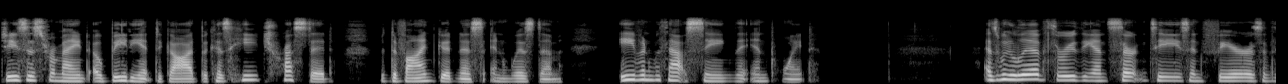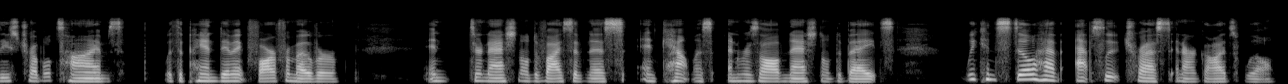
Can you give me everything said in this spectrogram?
Jesus remained obedient to God because he trusted the divine goodness and wisdom, even without seeing the end point. As we live through the uncertainties and fears of these troubled times, with the pandemic far from over, international divisiveness, and countless unresolved national debates, we can still have absolute trust in our God's will.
